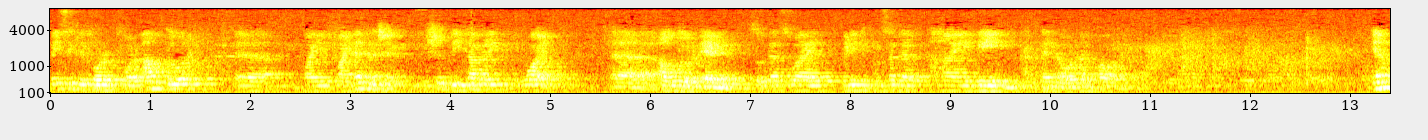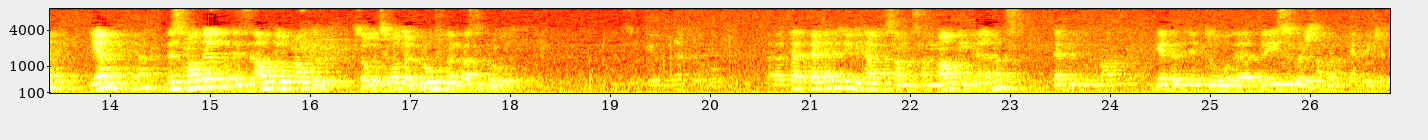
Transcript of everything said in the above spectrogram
Basically, for, for outdoor, uh, by, by definition, you should be covering a wide uh, outdoor area. So that's why we need to consider high gain antenna or high power. Yeah, yeah, yeah. This model is outdoor mounted, so it's waterproof and dustproof. De- definitely, we have some, some mounting elements that we will not get it into a place where someone can reach it.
